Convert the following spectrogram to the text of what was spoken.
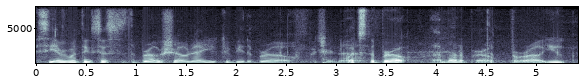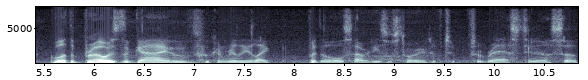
see everyone thinks this is the bro show now. You could be the bro, but you're not. What's the bro? I'm not a bro. the bro? You well, the bro is the guy who who can really like put the whole sour diesel story to, to, to rest. You know, so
